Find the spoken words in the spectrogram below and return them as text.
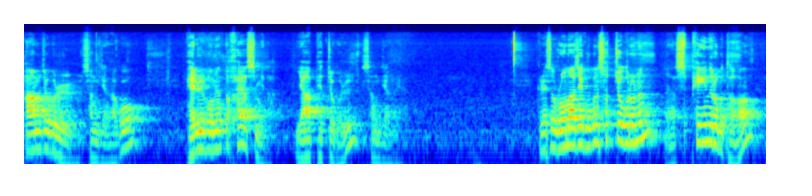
함족을 상징하고 배를 보면 또 하얗습니다. 야페 쪽을 상징합니다. 그래서 로마 제국은 서쪽으로는 어, 스페인으로부터 어,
